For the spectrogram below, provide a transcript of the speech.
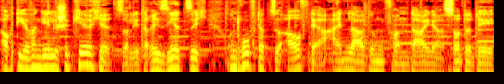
Auch die evangelische Kirche solidarisiert sich und ruft dazu auf, der Einladung von Daya Sotode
